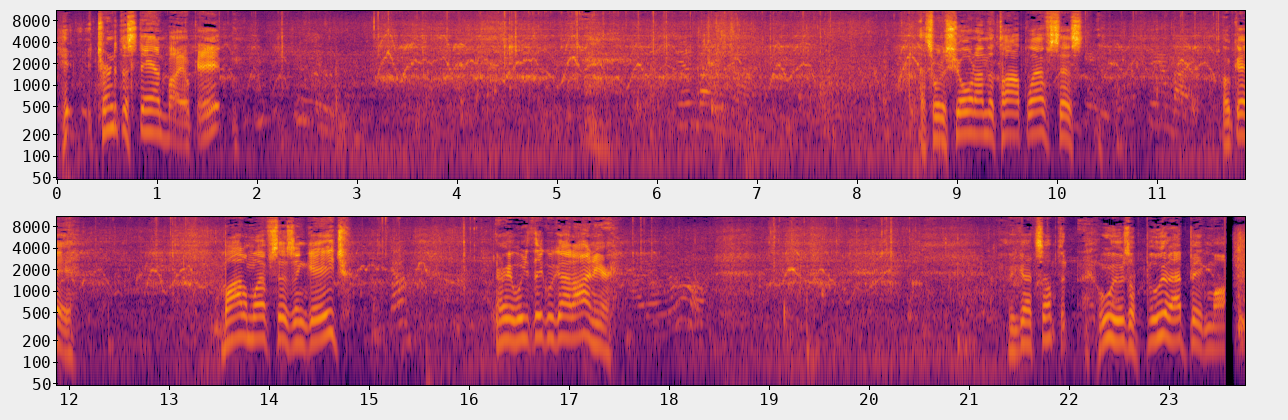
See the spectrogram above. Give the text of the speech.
Hit, turn it to standby, okay? Stand by the gun. That's what it's showing on the top left says, okay. Bottom left says engage. All right, what do you think we got on here? I don't know. We got something. Ooh, there's a, look at that big mom. Give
